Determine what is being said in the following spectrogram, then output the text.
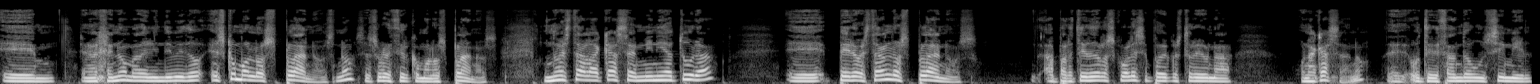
eh, en el genoma del individuo, es como los planos, ¿no? Se suele decir como los planos. No está la casa en miniatura, eh, pero están los planos, a partir de los cuales se puede construir una, una casa, ¿no? Eh, utilizando un símil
